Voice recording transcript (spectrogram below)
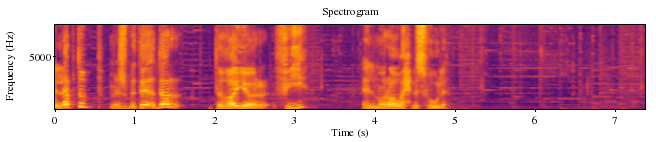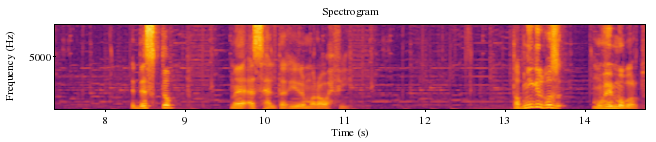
اللابتوب مش بتقدر تغير فيه المراوح بسهولة. الديسكتوب ما أسهل تغيير المراوح فيه. طب نيجي لجزء مهم برضو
